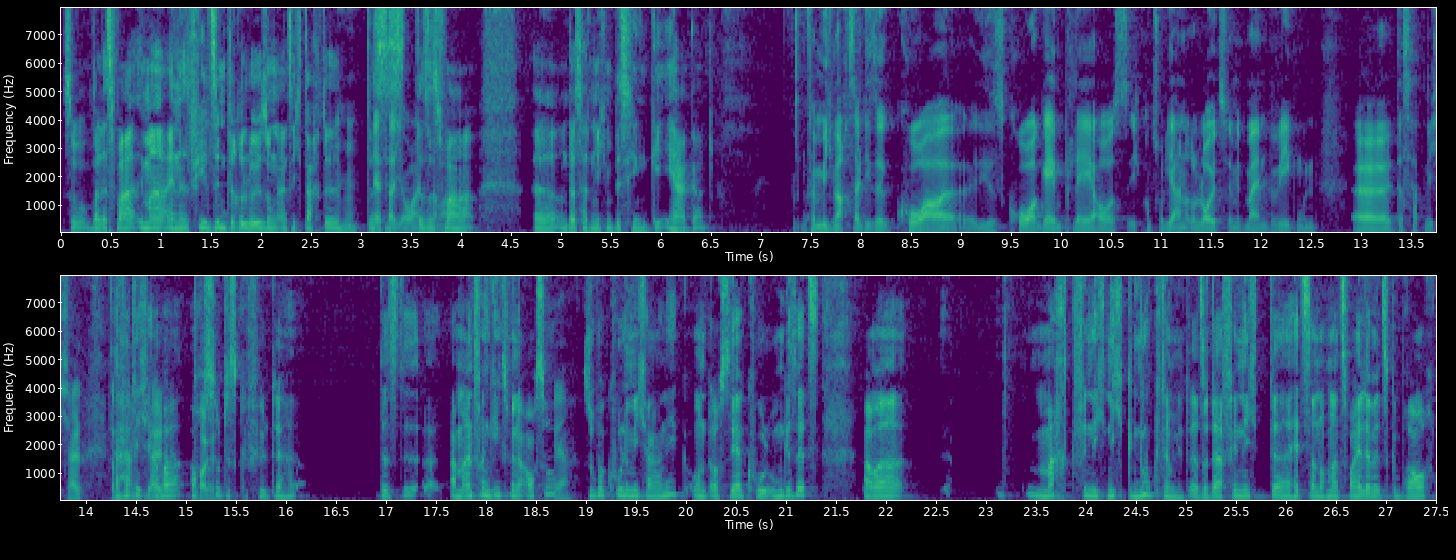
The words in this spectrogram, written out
So, weil es war immer eine viel simplere Lösung, als ich dachte, Mhm. Dass, das es, dass es war. Äh, und das hat mich ein bisschen geärgert. Für mich macht es halt diese Core, dieses Core-Gameplay aus, ich kontrolliere andere Leute mit meinen Bewegungen. Äh, das hat mich halt. Da hatte ich halt aber auch toll. so das Gefühl, da, das, das, am Anfang ging es mir da auch so. Ja. Super coole Mechanik und auch sehr cool umgesetzt, aber macht, finde ich, nicht genug damit. Also da finde ich, da hätte es dann noch mal zwei Levels gebraucht,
